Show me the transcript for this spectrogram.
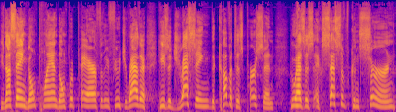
He's not saying don't plan, don't prepare for the future. Rather, he's addressing the covetous person who has this excessive concern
